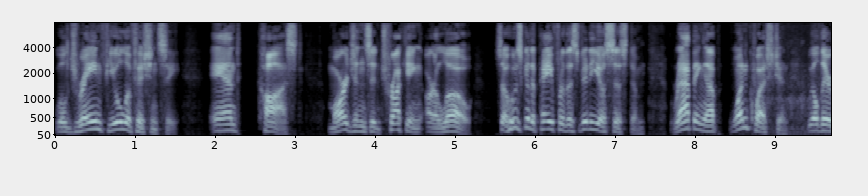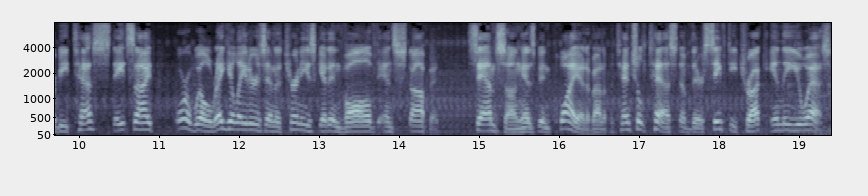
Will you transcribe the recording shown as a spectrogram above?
will drain fuel efficiency. And cost. Margins in trucking are low. So, who's going to pay for this video system? Wrapping up, one question Will there be tests stateside, or will regulators and attorneys get involved and stop it? Samsung has been quiet about a potential test of their safety truck in the U.S.,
